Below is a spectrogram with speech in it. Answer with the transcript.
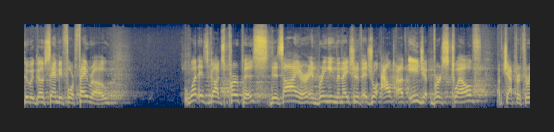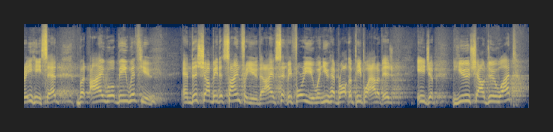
who would go stand before Pharaoh, what is God's purpose, desire in bringing the nation of Israel out of Egypt? Verse 12 of chapter 3, he said, But I will be with you, and this shall be the sign for you that I have sent before you when you have brought the people out of Egypt. You shall do what?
